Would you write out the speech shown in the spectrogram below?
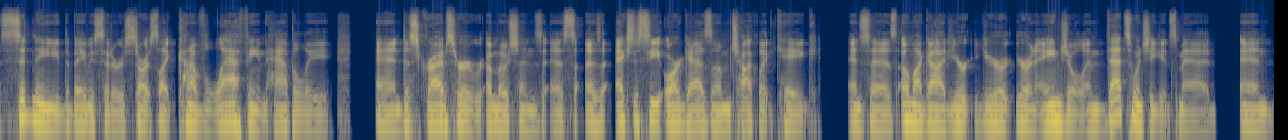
Sydney, the babysitter, starts like kind of laughing happily and describes her emotions as as ecstasy, orgasm, chocolate cake, and says, "Oh my God, you're you're you're an angel." And that's when she gets mad. And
